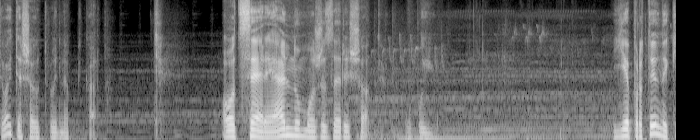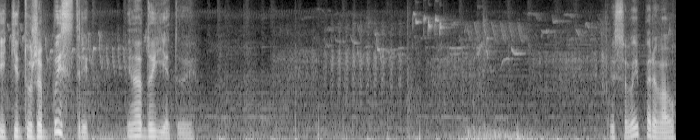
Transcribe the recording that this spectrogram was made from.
Давайте ще отруйна пікарда. Оце реально може зарішати в бою. Є противники, які дуже бистрі і надоєдливі. Лісовий перевал.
